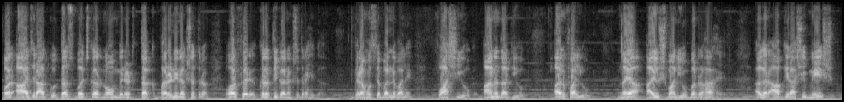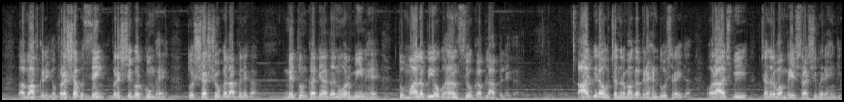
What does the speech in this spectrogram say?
और आज रात को दस बजकर नौ मिनट तक भरणी नक्षत्र और फिर कृतिका नक्षत्र रहेगा। ग्रहों से बनने वाले वाशी योग आनंद आदि योग, अनफा योग, नया आयुष्मान योग बन रहा है। अगर आपकी राशि मेष माफ़ करेगा वृषभ, सिंह, वृश्चिक और कुंभ है तो शश का लाभ मिलेगा। मिथुन, कन्या, धनु और मीन है तो मालव योग, हंस योग का लाभ मिलेगा। आज भी राहु चंद्रमा का ग्रहण दोष रहेगा और आज भी चंद्रमा मेष राशि में रहेंगे।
